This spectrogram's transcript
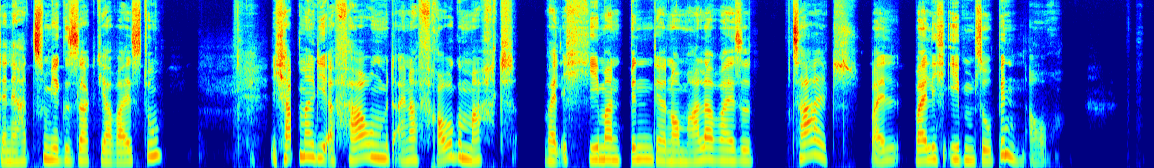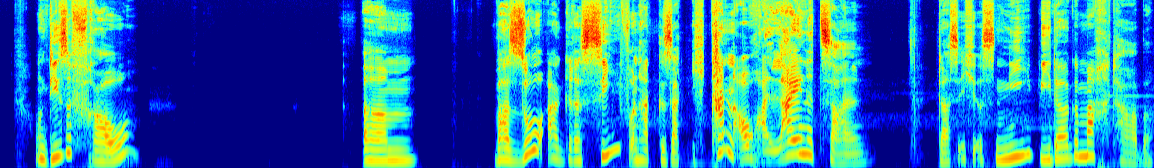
Denn er hat zu mir gesagt, ja, weißt du, ich habe mal die Erfahrung mit einer Frau gemacht, weil ich jemand bin, der normalerweise zahlt, weil, weil ich eben so bin auch. Und diese Frau ähm, war so aggressiv und hat gesagt, ich kann auch alleine zahlen, dass ich es nie wieder gemacht habe.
